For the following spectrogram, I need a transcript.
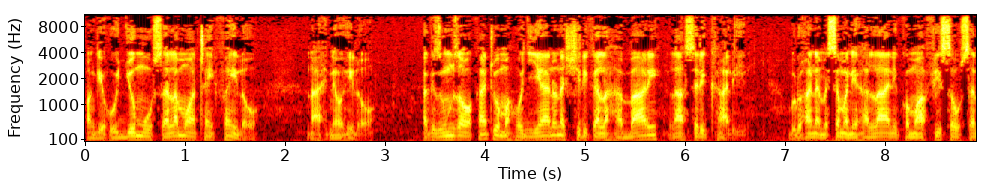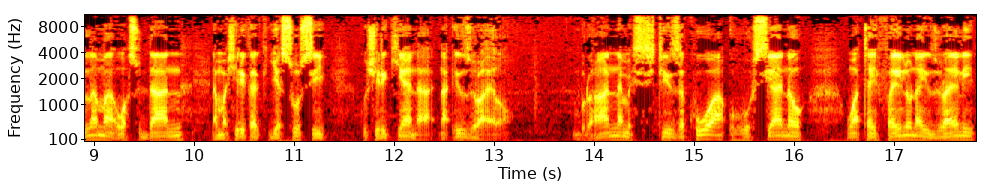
wangehujumu usalama wa taifa hilo na eneo hilo. Akizungumza wakati wa mahojiano na shirika la habari la serikali, Burhan amesema ni halali kwa maafisa wa usalama wa Sudan na mashirika ya kijasusi kushirikiana na Israel. Burhan amesisitiza kuwa uhusiano wa taifa hilo na Israeli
